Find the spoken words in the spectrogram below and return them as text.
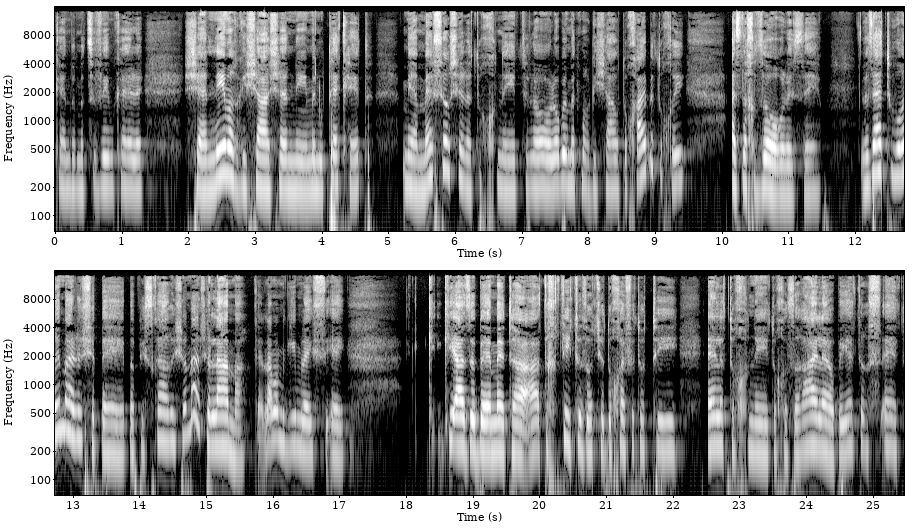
כן, במצבים כאלה, שאני מרגישה שאני מנותקת מהמסר של התוכנית, לא, לא באמת מרגישה אותו חי בתוכי, אז לחזור לזה. וזה התיאורים האלה שבפסקה הראשונה של למה, כן, למה מגיעים ל-ACA. כי אז זה באמת התחתית הזאת שדוחפת אותי אל התוכנית, או חזרה אליה, או ביתר שאת,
